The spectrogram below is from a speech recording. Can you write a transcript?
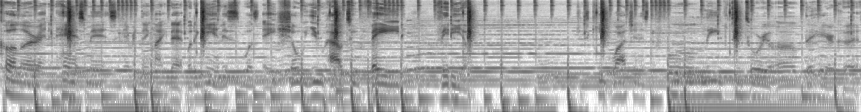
color and enhancements and everything like that. But again, this was a show you how to fade video. Just keep watching. It's the full length tutorial of the haircut.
